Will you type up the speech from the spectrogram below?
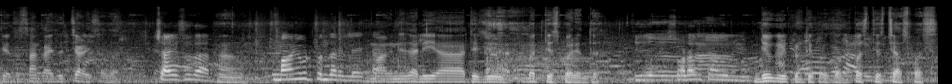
त्याचं सांगायचं चाळीस हजार. चाळीस हजार. हां. मागणी कुठून झालेली आहे? काय मागणी झाली या त्याची बत्तीस पर्यंत काय होईल मग? देऊ की इकडे तिकडे करून पस्तीसच्या आसपास.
